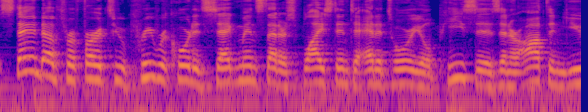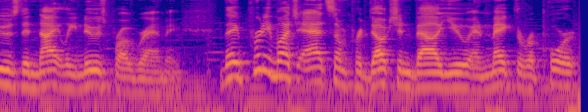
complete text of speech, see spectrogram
stand ups refer to pre recorded segments that are spliced into editorial pieces and are often used in nightly news programming they pretty much add some production value and make the report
